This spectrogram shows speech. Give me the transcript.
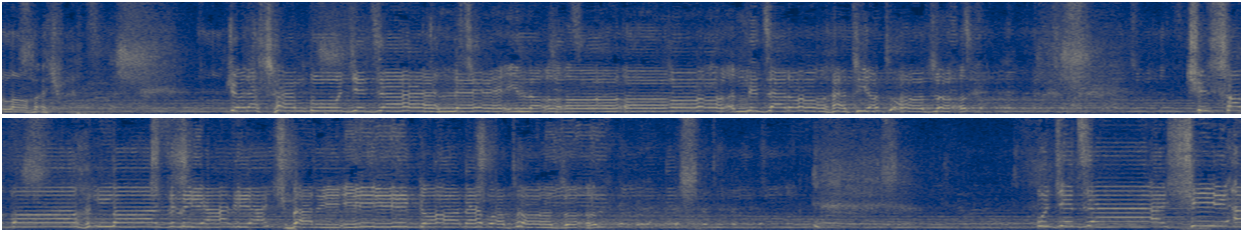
Allahu Ekber. Görəsən bu gecə Leyla necə rahat yatacaq? Ki sabah Nazlı Ali Ekberi qanə batacaq Gece şiə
